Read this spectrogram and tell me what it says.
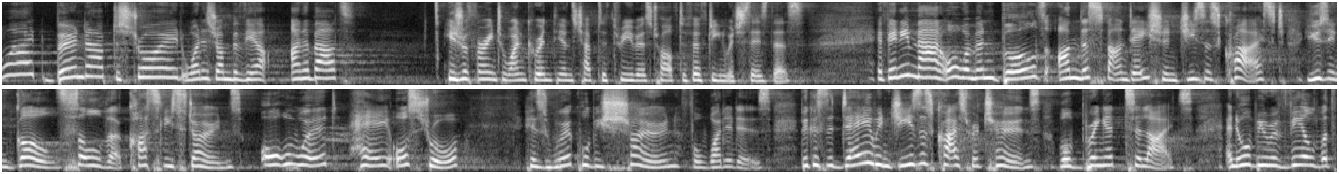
what? Burned up, destroyed? What is John Bevere on about? He's referring to 1 Corinthians chapter 3 verse 12 to 15 which says this. If any man or woman builds on this foundation, Jesus Christ, using gold, silver, costly stones, or wood, hay, or straw, his work will be shown for what it is. Because the day when Jesus Christ returns will bring it to light, and it will be revealed with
